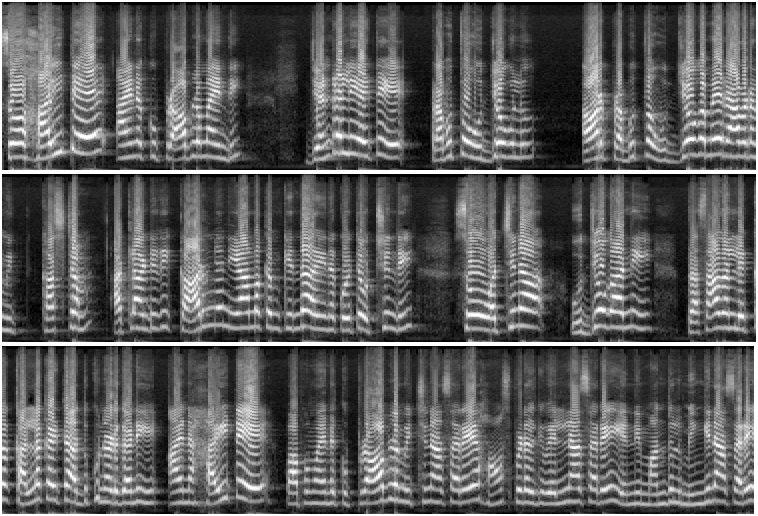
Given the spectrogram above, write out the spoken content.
సో అయితే ఆయనకు ప్రాబ్లం అయింది. జనరల్లీ అయితే ప్రభుత్వ ఉద్యోగులు ఆర్ ప్రభుత్వ ఉద్యోగమే రావడం కష్టం. అట్లాంటిది కారుణ్య నియామకం కింద ఆయనకైతే వచ్చింది. సో వచ్చిన ఉద్యోగాన్ని ప్రసాదం లెక్క కళ్ళకైతే అద్దుకున్నాడు కానీ ఆయన హైటే పాపం ఆయనకు ప్రాబ్లం ఇచ్చినా సరే హాస్పిటల్కి వెళ్ళినా సరే ఎన్ని మందులు మింగినా సరే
